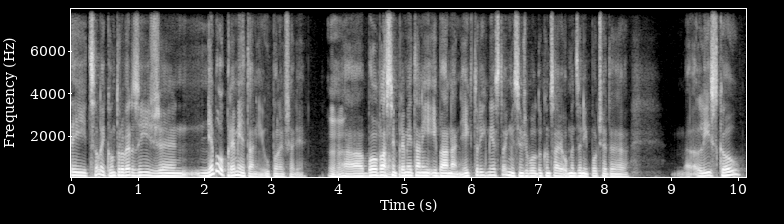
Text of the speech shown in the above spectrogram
tej celej kontroverzii, že nebol premietaný úplne všade. Uh-huh. A bol vlastne premietaný iba na niektorých miestach, myslím, že bol dokonca aj obmedzený počet eh, lískov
